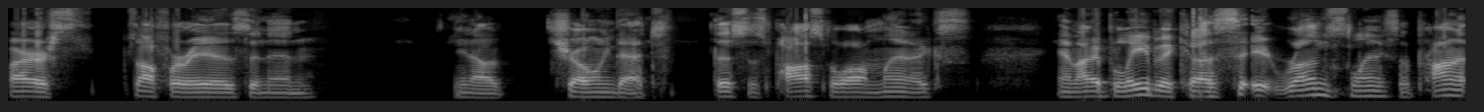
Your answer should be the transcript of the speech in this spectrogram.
virus software is, and then you know showing that this is possible on Linux. And I believe because it runs Linux upon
